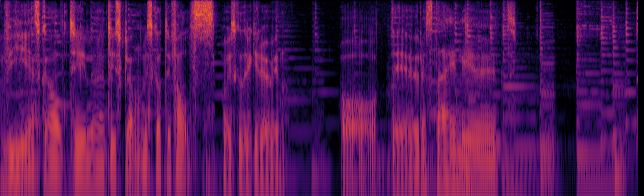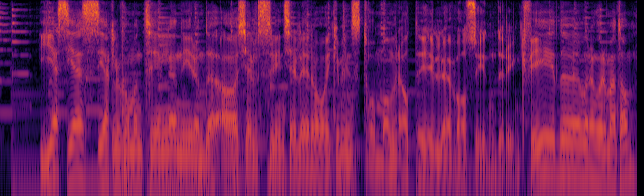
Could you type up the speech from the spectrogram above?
Vi skal til eh, Tyskland, vi skal til Fals, og vi skal drikke rødvin. Og det høres deilig ut. Yes, yes, hjertelig velkommen til en ny runde av Kjell Svinkjeller og ikke minst Tom Amrati Løvaas Yndrinkfeed. Hvordan går det med Tom?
